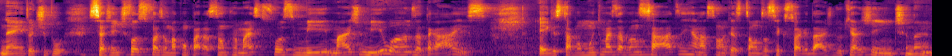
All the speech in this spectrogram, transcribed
Né? Então, tipo, se a gente fosse fazer uma comparação, por mais que fosse mi- mais de mil anos atrás, eles estavam muito mais avançados em relação à questão da sexualidade do que a gente, né?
